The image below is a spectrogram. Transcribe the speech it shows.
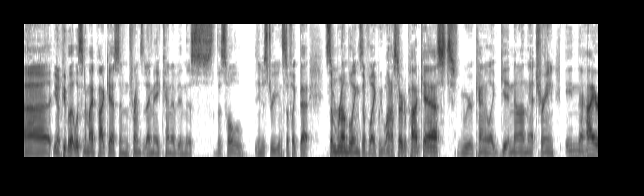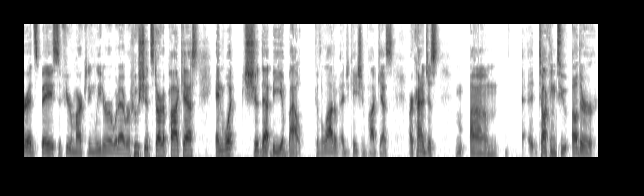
uh, you know, people that listen to my podcast and friends that I make kind of in this this whole industry and stuff like that. Some rumblings of like we want to start a podcast. We're kind of like getting on that train in the higher ed space. If you're a marketing leader or whatever, who should start a podcast and what should that be about? Because a lot of education podcasts are kind of just um, talking to other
